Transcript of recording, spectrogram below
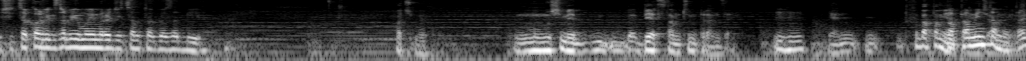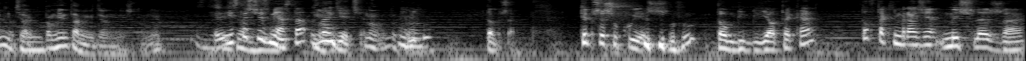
jeśli cokolwiek zrobił moim rodzicom, to go zabiję. Chodźmy. M- musimy biec tam czym prędzej. Mhm. Ja n- chyba pamiętam. Pa- pamiętamy, gdzie on tak? mieszka. Gdzie on- pamiętamy, gdzie on mieszka, nie? Jesteście z miasta? No, Znajdziecie. No, dokładnie. Dobrze. Ty przeszukujesz tą bibliotekę, to w takim razie myślę, że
